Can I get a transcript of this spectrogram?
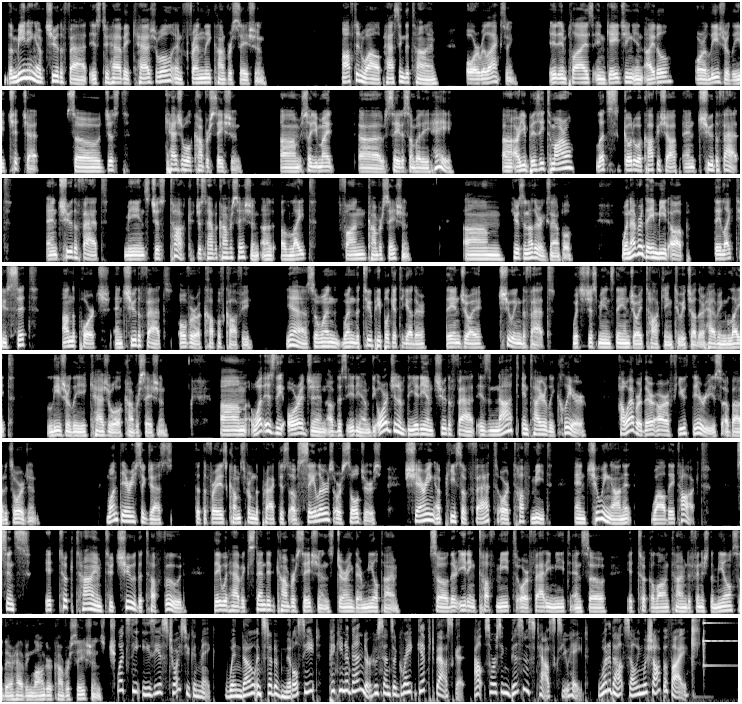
The meaning of chew the fat is to have a casual and friendly conversation, often while passing the time or relaxing. It implies engaging in idle or leisurely chit chat. So just casual conversation. Um, so you might uh, say to somebody, Hey, uh, are you busy tomorrow? Let's go to a coffee shop and chew the fat and chew the fat means just talk, just have a conversation, a, a light, fun conversation. Um, here's another example. Whenever they meet up, they like to sit on the porch and chew the fat over a cup of coffee. Yeah, so when when the two people get together, they enjoy chewing the fat, which just means they enjoy talking to each other, having light leisurely, casual conversation. Um, what is the origin of this idiom? The origin of the idiom chew the fat is not entirely clear. However, there are a few theories about its origin. One theory suggests that the phrase comes from the practice of sailors or soldiers sharing a piece of fat or tough meat and chewing on it while they talked. Since it took time to chew the tough food, they would have extended conversations during their mealtime. So they're eating tough meat or fatty meat. And so it took a long time to finish the meal. So they're having longer conversations. What's the easiest choice you can make? Window instead of middle seat? Picking a vendor who sends a great gift basket? Outsourcing business tasks you hate? What about selling with Shopify?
